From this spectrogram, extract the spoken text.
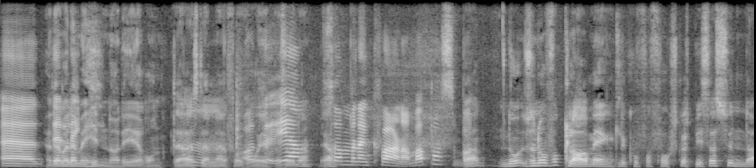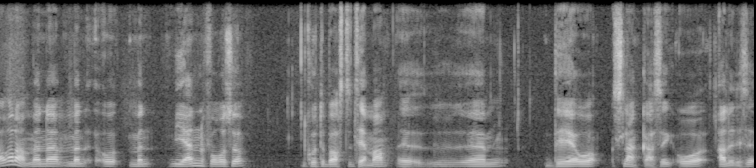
Eh, Ja, det var det med hinna di rundt der, stemmer, For Mm. Forrige det- episode. Ja, sammen med den kverna. Bare passe på. Ja, nå, så nå forklarer vi egentlig hvorfor folk skal spise sunnere, da. Men, mm. men, og, men igjen, for å så gå tilbake til temaet eh, eh, Det å slanke seg og alle disse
